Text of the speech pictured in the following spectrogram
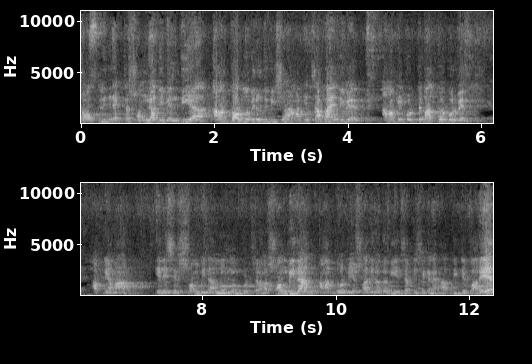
সংস্কৃতির একটা সংজ্ঞা দিবেন, দিয়া আমার ধর্মবিরোধী বিষয় আমাকে চাপায় দিবেন, আমাকে করতে বাধ্য করবেন। আপনি আমার এদেশের সংবিধান লঙ্ঘন করছেন। আমার সংবিধান আমার ধর্মীয় স্বাধীনতা দিয়েছে। আপনি সেখানে হাত দিতে পারেন।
